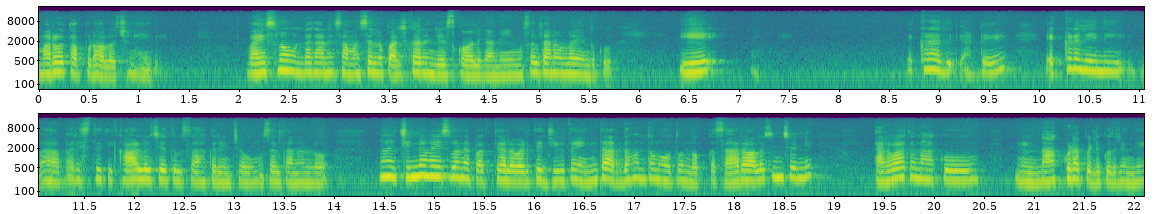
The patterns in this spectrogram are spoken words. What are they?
మరో తప్పుడు ఆలోచన ఇది. వయసులో ఉండగానే సమస్యలను పరిష్కారం చేసుకోవాలి కానీ ముసల్తనంలో ఎందుకు? ఏ ఎక్కడ అది? అంటే ఎక్కడ లేని పరిస్థితి. కాళ్ళు చేతులు సహకరించవు ముసల్తనంలో. చిన్న వయసులోనే భక్తి అలవడితే జీవితం ఎంత అర్థవంతం అవుతుందో ఒక్కసారి ఆలోచించండి. తర్వాత నాకు నాకు కూడా పెళ్ళి కుదిరింది.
